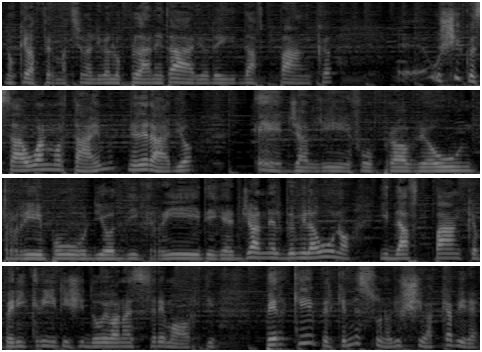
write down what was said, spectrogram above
nonché l'affermazione a livello planetario dei Daft Punk eh, uscì questa One More Time nelle radio e già lì fu proprio un tripudio di critiche. Già nel 2001 i Daft Punk per i critici dovevano essere morti. Perché? Perché nessuno riusciva a capire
